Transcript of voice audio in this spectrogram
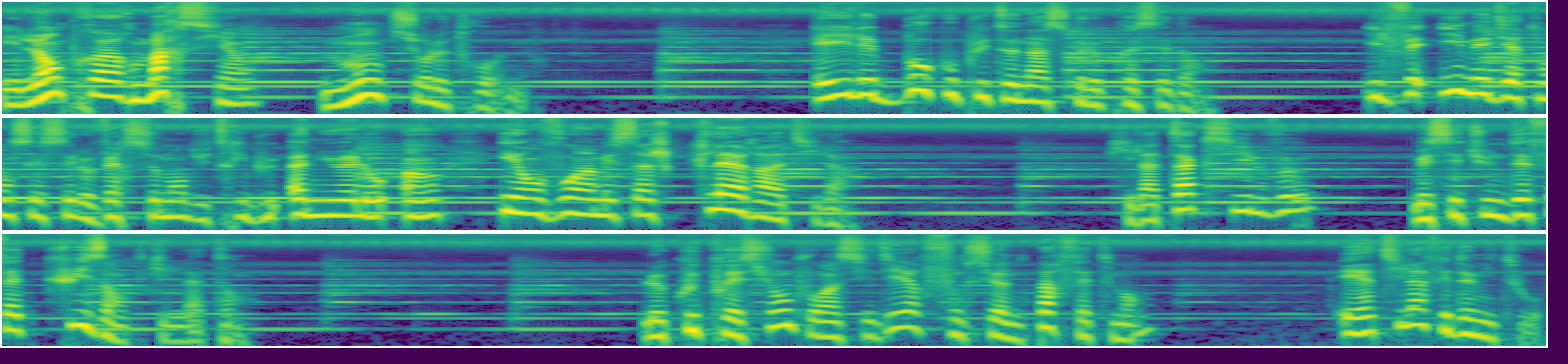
Et l'empereur martien monte sur le trône. Et il est beaucoup plus tenace que le précédent. Il fait immédiatement cesser le versement du tribut annuel au 1 et envoie un message clair à Attila. Qu'il attaque s'il veut, mais c'est une défaite cuisante qui l'attend. Le coup de pression, pour ainsi dire, fonctionne parfaitement, et Attila fait demi-tour.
